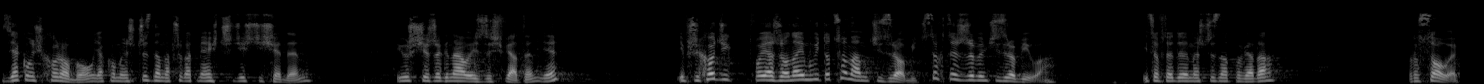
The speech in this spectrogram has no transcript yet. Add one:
z jakąś chorobą, jako mężczyzna na przykład miałeś 37, już się żegnałeś ze światem, nie? I przychodzi twoja żona i mówi, to co mam ci zrobić? Co chcesz, żebym ci zrobiła? I co wtedy mężczyzna odpowiada? Rosołek.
